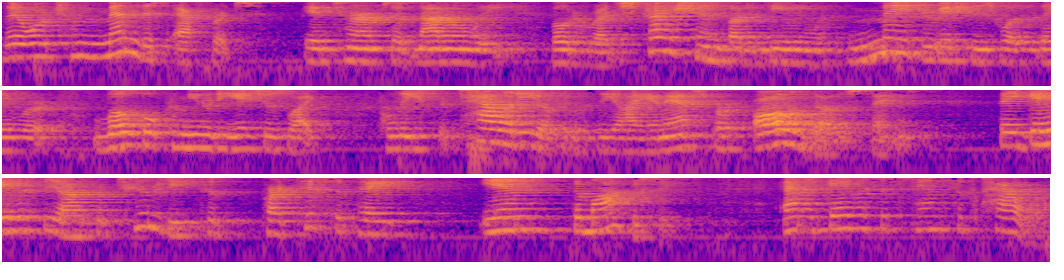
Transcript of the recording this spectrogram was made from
there were tremendous efforts in terms of not only voter registration, but in dealing with major issues, whether they were local community issues like police brutality, or if it was the INS, or all of those things. They gave us the opportunity to participate in democracy. And it gave us a sense of power.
